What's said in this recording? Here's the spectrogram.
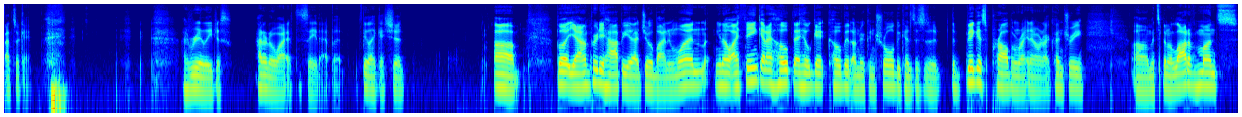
That's okay. I really just I don't know why I have to say that, but I feel like I should. Um, but yeah, I'm pretty happy that Joe Biden won. You know, I think and I hope that he'll get COVID under control because this is a, the biggest problem right now in our country. Um, it's been a lot of months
